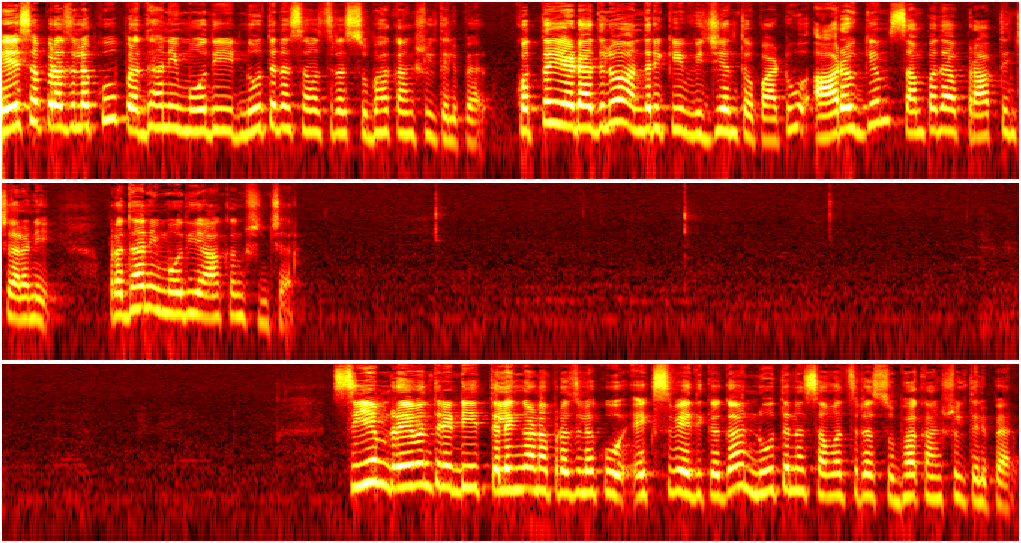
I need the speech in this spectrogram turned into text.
దేశ ప్రజలకు ప్రధాని మోదీ నూతన సంవత్సర శుభాకాంక్షలు తెలిపారు. కొత్త ఏడాదిలో అందరికీ విజయంతో పాటు ఆరోగ్యం సంపద ప్రాప్తించాలని ప్రధాని మోదీ ఆకాంక్షించారు. సీఎం రేవంత్ రెడ్డి తెలంగాణ ప్రజలకు ఎక్స్ వేదికగా నూతన సంవత్సర శుభాకాంక్షలు తెలిపారు.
